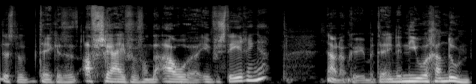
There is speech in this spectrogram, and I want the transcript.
Dus dat betekent het afschrijven van de oude investeringen. Nou, dan kun je meteen de nieuwe gaan doen.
